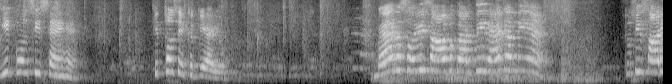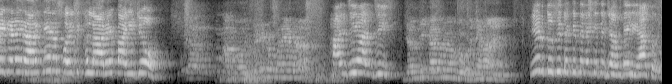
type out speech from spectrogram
ਇਹ ਕੌਣ ਸੀ ਸੇ ਹੈ ਕਿੱਥੋਂ ਸਿੱਖ ਕੇ ਆਏ ਹੋ? ਮੈਂ ਰਸੋਈ ਸਾਫ਼ ਕਰਦੀ ਰਹਿ ਜਾਂਦੀ ਐ ਤੁਸੀਂ ਸਾਰੇ ਜਣੇ ਰਲ ਕੇ ਰਸੋਈ 'ਚ ਖਲਾਰੇ ਪਾਈ ਜੋ ਹਾਂਜੀ ਹਾਂਜੀ। ਜਲਦੀ ਕਰ ਮੈਂ ਦੌੜ ਜਾਣਾ ਹੈ। ਯਾਰ ਤੁਸੀਂ ਤਾਂ ਕਿਤੇ ਨਾ ਕਿਤੇ ਜਾਂਦੇ ਰਿਹਾ ਕਰੋ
